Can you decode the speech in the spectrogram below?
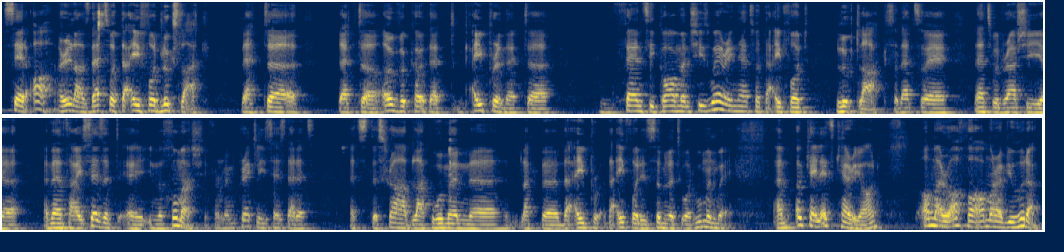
said, "Oh, I realize that's what the ephod looks like. That uh, that uh, overcoat, that apron, that uh, fancy garment she's wearing. That's what the ephod looked like. So that's where that's what Rashi." And that's how he says it uh, in the Chumash. If I remember correctly, he says that it's it's described like women, uh, like the the, apron, the ephod is similar to what women wear. Um, okay, let's carry on. Omar Rachva, Omar Rav Yehuda.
